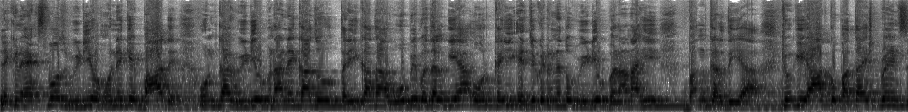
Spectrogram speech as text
लेकिन एक्सपोज वीडियो होने के बाद उनका वीडियो बनाने का जो तरीका था, वो भी बदल गया और कई एजुकेटर ने तो वीडियो बनाना ही बंद कर दिया। क्योंकि आपको पता है स्टूडेंट्स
